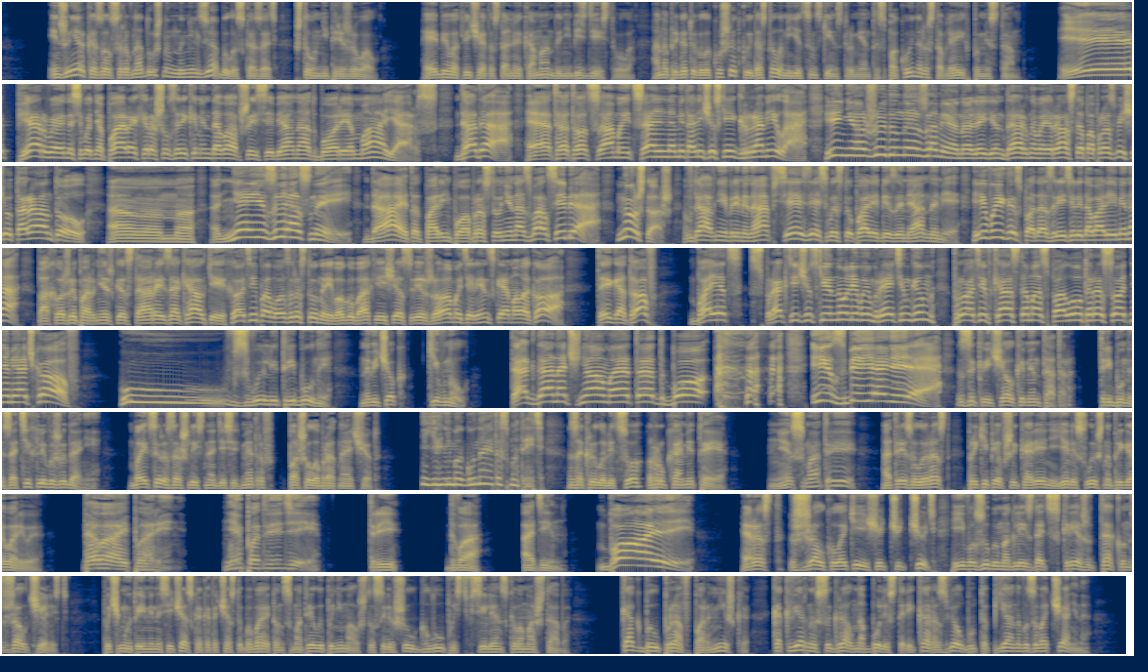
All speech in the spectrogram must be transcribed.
Инженер казался равнодушным, но нельзя было сказать, что он не переживал. Эбби, в отличие от остальной команды, не бездействовала. Она приготовила кушетку и достала медицинские инструменты, спокойно расставляя их по местам. И первая на сегодня пара, хорошо зарекомендовавшая себя на отборе Майерс. Да-да, это тот самый цельнометаллический громила. И неожиданная замена легендарного Эраста по прозвищу Тарантул. Эм, неизвестный. Да, этот парень попросту не назвал себя. Ну что ж, в давние времена все здесь выступали безымянными. И вы, господа зрители, давали имена. Похоже, Похоже, парнишка старой закалки, хоть и по возрасту на его губах еще свежо материнское молоко. Ты готов? Боец с практически нулевым рейтингом против кастома с полутора сотнями очков. -у, -у взвыли трибуны. Новичок кивнул. «Тогда начнем этот бо... избиение!» — закричал комментатор. Трибуны затихли в ожидании. Бойцы разошлись на 10 метров, пошел обратный отчет. «Я не могу на это смотреть», — закрыла лицо руками Тея. «Не смотри», — отрезал Ираст, прикипевший к арене, еле слышно приговаривая. «Давай, парень, не подведи». Три, два, один. «Бой!» Эраст сжал кулаки еще чуть-чуть, и его зубы могли издать скрежет, так он сжал челюсть. Почему-то именно сейчас, как это часто бывает, он смотрел и понимал, что совершил глупость вселенского масштаба. Как был прав парнишка, как верно сыграл на боли старика, развел будто пьяного заводчанина.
